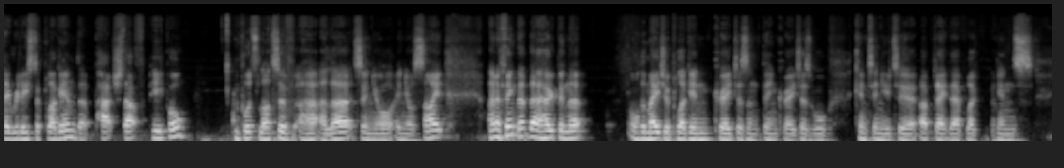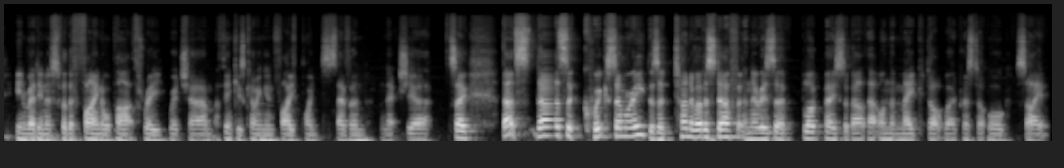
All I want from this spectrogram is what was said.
They released a plugin that patched that for people and puts lots of uh, alerts in your in your site. And I think that they're hoping that all the major plugin creators and theme creators will continue to update their plugins in readiness for the final part three, which um, I think is coming in 5.7 next year. So that's that's a quick summary. There's a ton of other stuff, and there is a blog post about that on the make.wordpress.org site.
